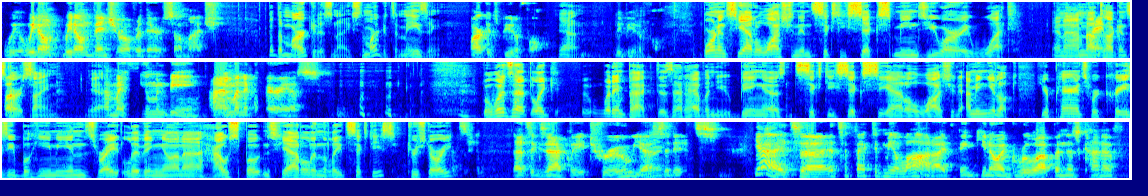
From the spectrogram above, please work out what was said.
we, we don't we don't venture over there so much. But the market is nice. The market's amazing. Market's beautiful. Yeah, really beautiful. Born in Seattle, Washington, '66 means you are a what? And I'm not I'm talking star what? sign. Yeah, I'm a human being. I'm an Aquarius. but what is that like? what impact does that have on you being a 66 Seattle, Washington? I mean, you look, your parents were crazy bohemians, right? Living on a houseboat in Seattle in the late 60s. True story? That's, that's exactly true. Yes, right. it is. Yeah, it's uh, it's affected me a lot. I think, you know, I grew up in this kind of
